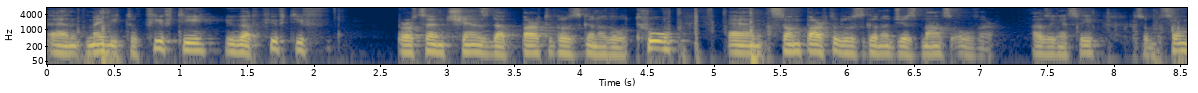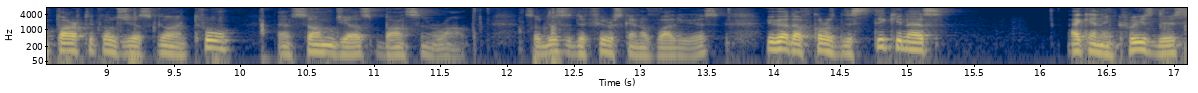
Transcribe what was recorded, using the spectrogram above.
And maybe to 50, you got 50% chance that particles gonna go through and some particles gonna just bounce over. As you can see, so some particles just going through and some just bouncing around. So this is the first kind of value, yes. You got, of course, the stickiness. I can increase this.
